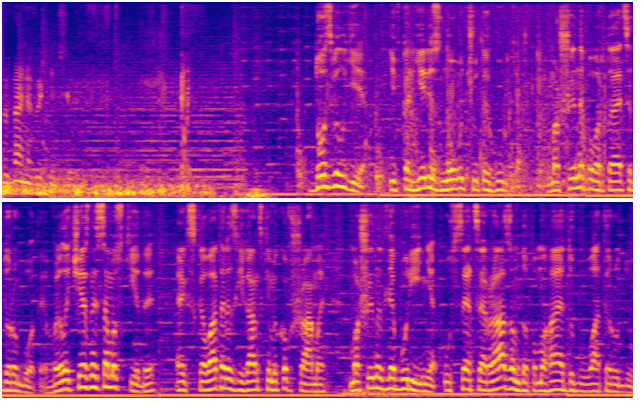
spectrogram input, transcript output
Завдання закінчили. Дозвіл є, і в кар'єрі знову чути гуркіт. Машини повертаються до роботи. Величезні самоскиди, екскаватори з гігантськими ковшами, машини для буріння усе це разом допомагає добувати руду.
